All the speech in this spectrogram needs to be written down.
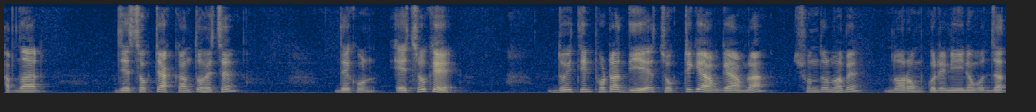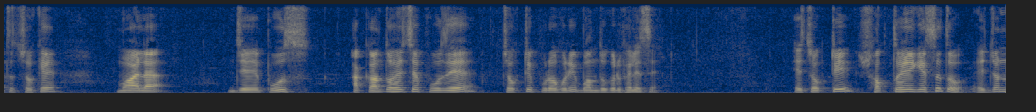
আপনার যে চোখটি আক্রান্ত হয়েছে দেখুন, এই চোখে দুই তিন ফোঁটা দিয়ে চোখটিকে আগে আমরা সুন্দরভাবে নরম করে নিয়ে নেব, যাতে চোখে ময়লা যে পুজ আক্রান্ত হয়েছে, পুজে চোখটি পুরোপুরি বন্ধ করে ফেলেছে। এই চোখটি শক্ত হয়ে গেছে তো, এর জন্য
